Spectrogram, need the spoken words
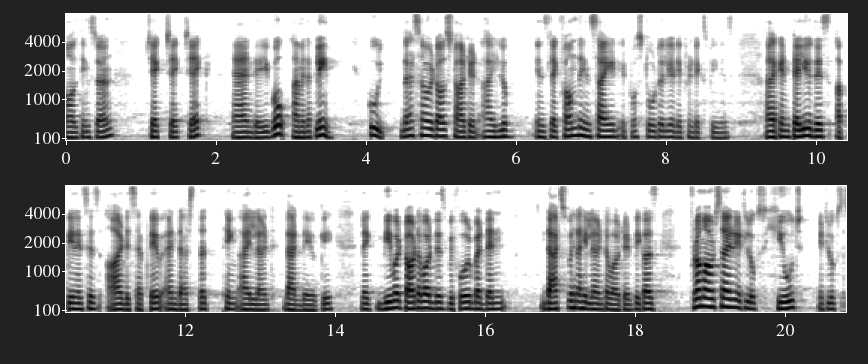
all things done. Check check check. And there you go. I'm in a plane. Cool. That's how it all started. I looked it's like from the inside it was totally a different experience. And i can tell you this appearances are deceptive and that's the thing i learned that day okay? Like we were taught about this before but then that's where i learned about it because from outside it looks huge. It looks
